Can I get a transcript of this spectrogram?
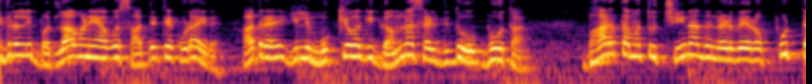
ಇದರಲ್ಲಿ ಬದಲಾವಣೆಯಾಗೋ ಸಾಧ್ಯತೆ ಕೂಡ ಇದೆ. ಆದರೆ ಇಲ್ಲಿ ಮುಖ್ಯವಾಗಿ ಗಮನ ಸೆಳೆದಿದ್ದು ಭೂತಾನ್. ಭಾರತ ಮತ್ತು ಚೀನಾದ ನಡುವೆ ಇರೋ ಪುಟ್ಟ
